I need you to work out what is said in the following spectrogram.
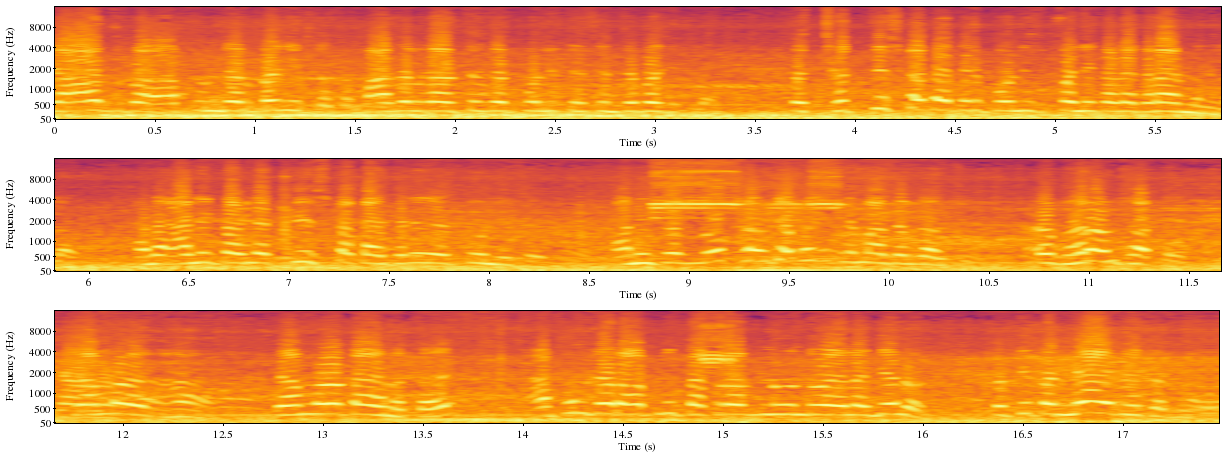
की आज आपण जर बघितलं तर माजलगावचं जर पोलीस स्टेशनचं बघितलं तर छत्तीस का काहीतरी पोलीस पलीकडे ग्रामीणला आणि अलीकडल्या तीस का काहीतरी पोलीस आहेत. आणि जर लोकसंख्या बघितली माजलगावची तर भरमसाठ आहे त्यामुळं हां त्यामुळं काय होतंय आपण जर आपली तक्रार नोंदवायला गेलो तर तिथं न्याय भेटत नाही.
